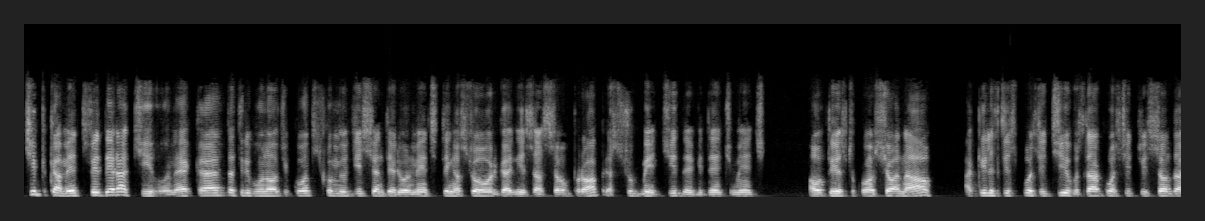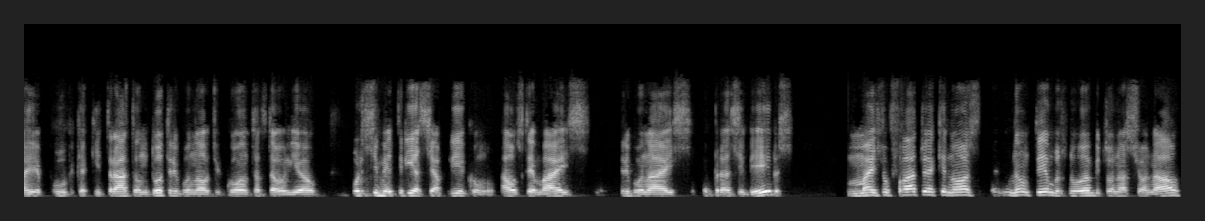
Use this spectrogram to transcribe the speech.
tipicamente federativo, né? Cada Tribunal de Contas, como eu disse anteriormente, tem a sua organização própria, submetida, evidentemente, ao texto constitucional. Aqueles dispositivos da Constituição da República que tratam do Tribunal de Contas da União por simetria, se aplicam aos demais tribunais brasileiros, mas o fato é que nós não temos no âmbito nacional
